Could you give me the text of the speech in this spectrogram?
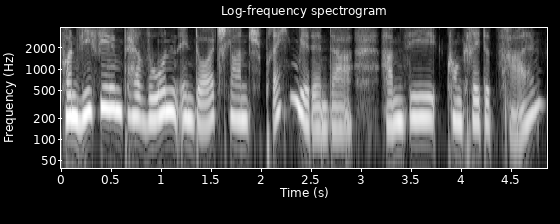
Von wie vielen Personen in Deutschland sprechen wir denn da? Haben Sie konkrete Zahlen?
